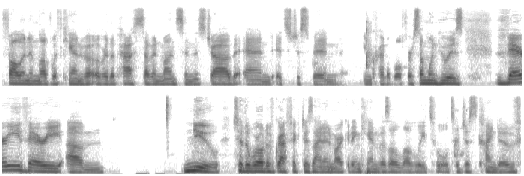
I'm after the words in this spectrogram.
fallen in love with Canva over the past seven months in this job, and it's just been incredible for someone who is very, very um, new to the world of graphic design and marketing. Canva is a lovely tool to just kind of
